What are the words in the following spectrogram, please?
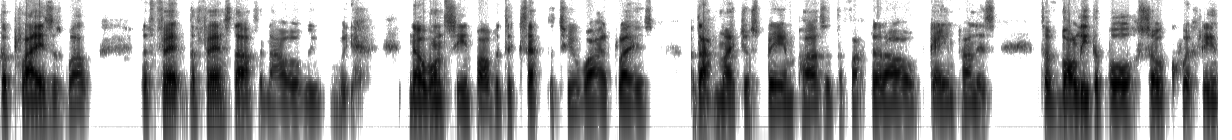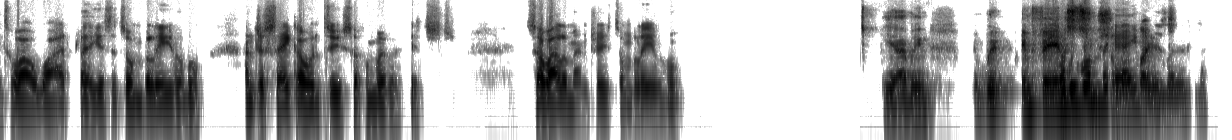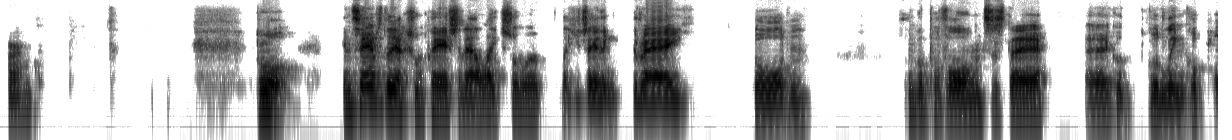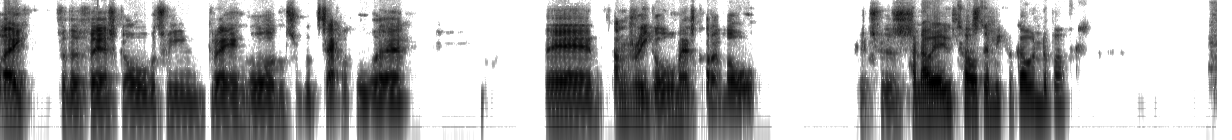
the players as well. The fir- the first half an hour, we, we no one seemed bothered except the two wide players. But that might just be in part of the fact that our game plan is to volley the ball so quickly into our wide players. It's unbelievable, and just say go and do something with it. It's so elementary. It's unbelievable. Yeah, I mean, in fairness well, we won the game players, but in terms of the actual personnel, like some of, like you say, I think Gray, Gordon, some good performances there. Uh, good, good link-up play for the first goal between Gray and Gordon. Some good technical there. Uh, Andre Gomez got a goal, which was. I know you told him he could go in the box.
